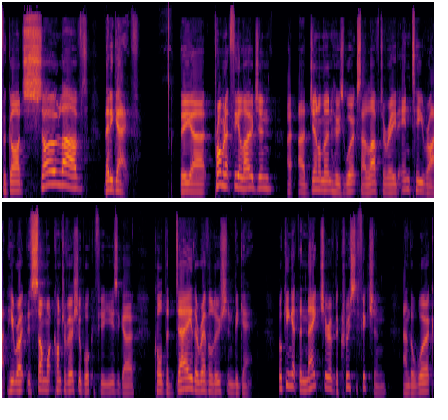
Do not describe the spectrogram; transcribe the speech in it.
For God so loved that he gave. The uh, prominent theologian, a, a gentleman whose works I love to read, N.T. Wright, he wrote this somewhat controversial book a few years ago called The Day the Revolution Began, looking at the nature of the crucifixion and the work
